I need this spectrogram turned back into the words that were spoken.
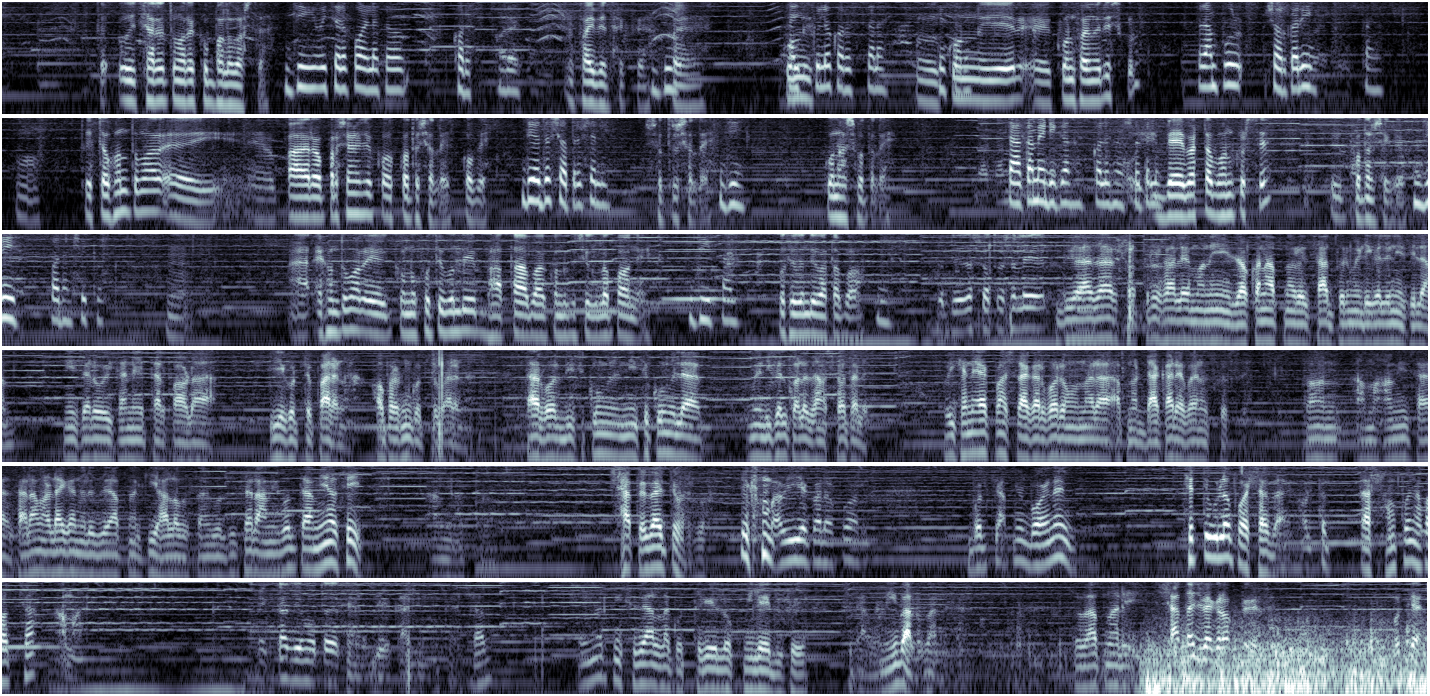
তো ওই স্যারে তোমার খুব ভালোবাসতে? জি ওই স্যারে পড়ালেখা খরচ ফাইভে থাকতে? জি। কোন হাই স্কুলে খরচ চালায়। কোন ইয়ের কোন প্রাইমারি স্কুল রামপুর সরকারি তো তখন তোমার এই পায়ের অপারেশন হয়েছে ক- কত সালে? কবে? দুই হাজার সতেরো সালে। সতেরো সালে? জি। কোন হাসপাতালে? ঢাকা মেডিকেল কলেজ হাসপাতালে। ব্যয়ভারটা বহন করছে প্রধান শিক্ষক? জি প্রধান শিক্ষক। আর এখন তোমার এই কোনো প্রতিবন্ধী ভাতা বা কোনো কিছু এগুলো পাওয়া নেই? জি পাই। প্রতিবন্ধী ভাতা পাওয়া? হুম। দুই হাজার সতেরো সালে দুই সতেরো সালে মানে যখন আপনার ওই চাঁদপুর মেডিকেলে নিয়েছিলাম নিয়েছিল ওইখানে তার পাওয়া ইয়ে করতে পারে না অপারেশন করতে পারে না। তারপর দিয়েছি কুমি নিচে কুমিল্লা মেডিকেল কলেজ হাসপাতালে। ওইখানে এক মাস রাখার পরে ওনারা আপনার ঢাকা রেফারেন্স করছে। তখন আম- আমি স্যার আমার ডাকা নিল যে আপনার কি হাল অবস্থা? আমি বলছি স্যার আমি বলতে আমি আছি। আমি সাথে যাইতে পারব। এরকমভাবে ইয়ে করার পর বলছে আপনি ভয় নেই? ছিট্টুগুলো পয়সা দেয় অর্থাৎ তার সম্পূর্ণ খরচা আমার। কাজের মতো হ্যাঁ, কাজের মতো সব এবার কিছু আল্লাহ করতে গিয়ে লোক মিলিয়ে দিছে সেটা উনি ভালো জানে স্যার। তবে আপনার এই সাতাশ ব্যাগ রক্ত গেছে। বুঝছেন?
